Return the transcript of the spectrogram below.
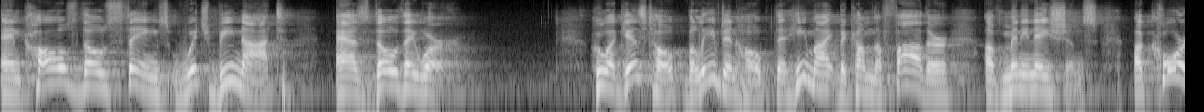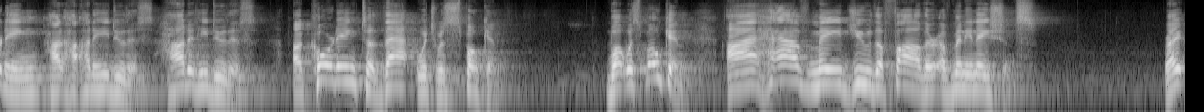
and calls those things which be not as though they were, who against hope believed in hope that he might become the father of many nations, according, how, how, did he do this? How did he do this? According to that which was spoken. What was spoken? I have made you the father of many nations. Right?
